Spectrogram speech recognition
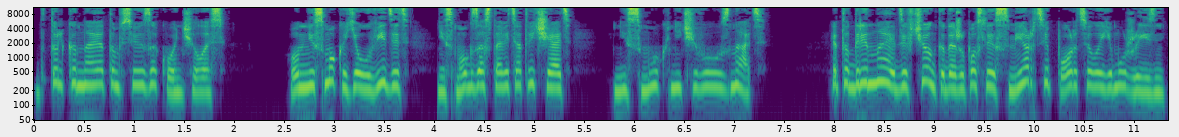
да только на этом все и закончилось. Он не смог ее увидеть, не смог заставить отвечать, не смог ничего узнать. Эта дрянная девчонка даже после смерти портила ему жизнь.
